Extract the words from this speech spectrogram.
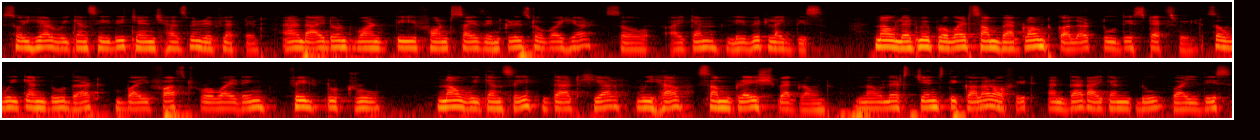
so here we can see the change has been reflected. And I don't want the font size increased over here. So I can leave it like this. Now let me provide some background color to this text filled. So we can do that by first providing field to true now we can see that here we have some grayish background. Now let's change the color of it and that I can do by this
